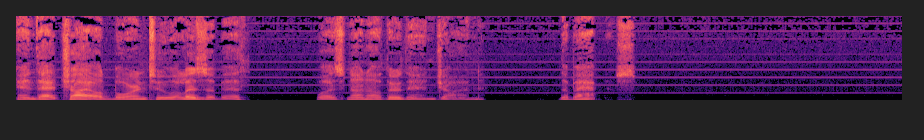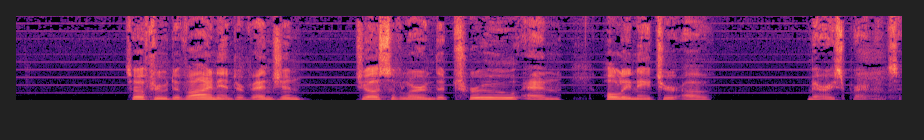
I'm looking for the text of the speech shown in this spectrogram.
And that child born to Elizabeth was none other than John the Baptist. So, through divine intervention, Joseph learned the true and holy nature of Mary's pregnancy.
